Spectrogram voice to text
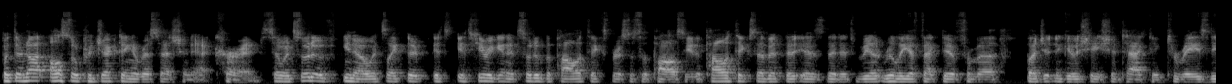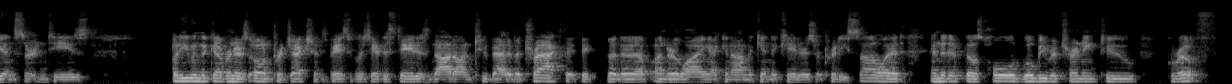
But they're not also projecting a recession at current. So it's sort of, you know, it's like it's it's here again. It's sort of the politics versus the policy. The politics of it is that it's re- really effective from a budget negotiation tactic to raise the uncertainties but even the governor's own projections basically say the state is not on too bad of a track. They think that enough underlying economic indicators are pretty solid, and that if those hold, we'll be returning to growth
